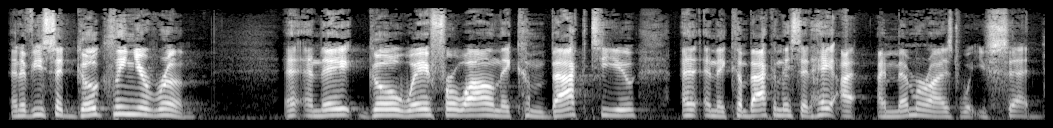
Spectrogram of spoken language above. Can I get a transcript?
And if you said, go clean your room, and, they go away for a while and they come back to you, and, and they come back and they said, hey, I, I memorized what you said.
